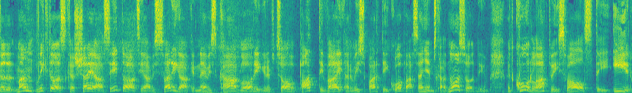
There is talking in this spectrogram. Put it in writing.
Tad man liktos, ka šajā situācijā vissvarīgāk ir nevis kā Glorija Grefcova Sova pati vai ar visu partiju kopā saņems kādu nosodījumu, bet kur Latvijas valstī ir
